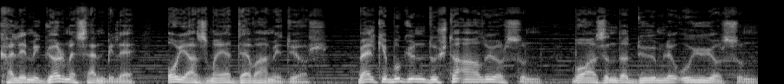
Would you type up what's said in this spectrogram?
Kalemi görmesen bile o yazmaya devam ediyor. Belki bugün duşta ağlıyorsun, boğazında düğümle uyuyorsun.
